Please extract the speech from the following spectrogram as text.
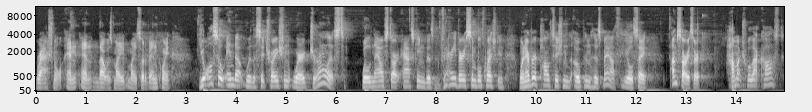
rational. And, and that was my, my sort of endpoint. You also end up with a situation where journalists will now start asking this very, very simple question. Whenever a politician opens his mouth, you'll say, I'm sorry, sir, how much will that cost?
